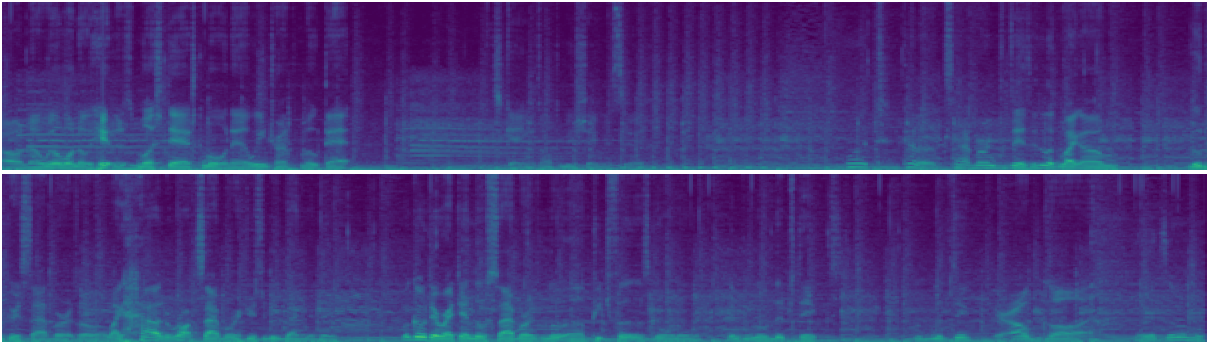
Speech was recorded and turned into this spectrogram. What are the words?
Oh no, we don't want no Hitler's mustache. Come on now, we ain't trying to promote that. Game to be ashamed of itself. What kind of sideburns is this? It look like um Ludacris sideburns or like how the rock sideburns used to be back in the day. We'll go there right there, little sideburns, little uh, peach fuzz going on. Little lipsticks. Little lipstick. Oh god. It's over.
